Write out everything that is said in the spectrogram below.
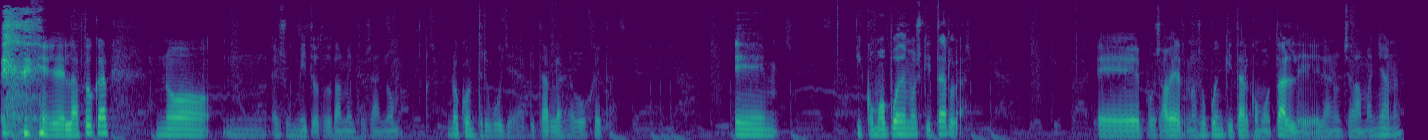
el azúcar no mm, es un mito totalmente, o sea, no, no contribuye a quitar las agujetas. Em, ¿Y cómo podemos quitarlas? Eh, pues a ver, no se pueden quitar como tal de la noche a la mañana.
